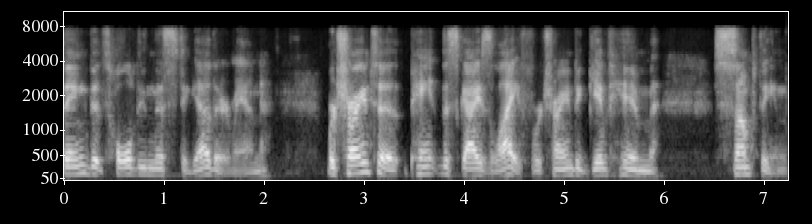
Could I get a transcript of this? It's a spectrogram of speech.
thing that's holding this together, man. We're trying to paint this guy's life. We're trying to give him something.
